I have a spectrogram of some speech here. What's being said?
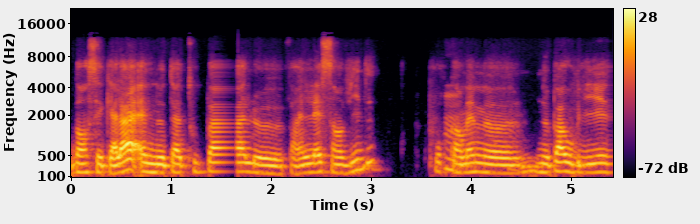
dans ces cas-là, elle ne tatoue pas le. Elle laisse un vide pour quand mm. même euh, ne pas oublier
